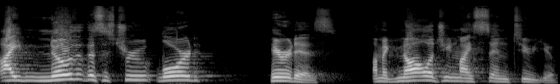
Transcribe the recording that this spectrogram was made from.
I know that this is true. Lord, here it is. I'm acknowledging my sin to you.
